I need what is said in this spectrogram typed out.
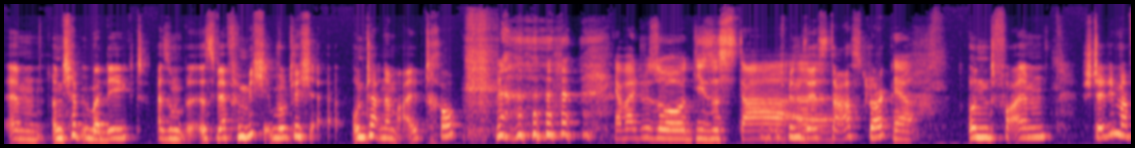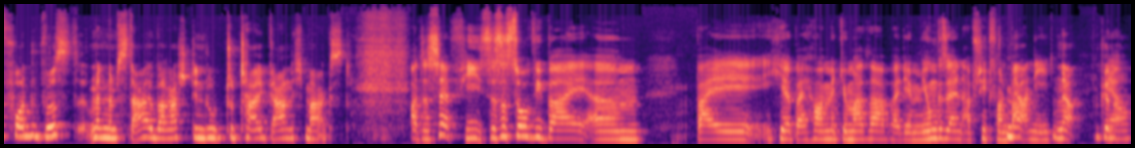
Ähm, und ich habe überlegt, also es wäre für mich wirklich unter einem Albtraum. Ja, weil du so dieses Star. Ich bin sehr äh, starstruck. Ja. Und vor allem, stell dir mal vor, du wirst mit einem Star überrascht, den du total gar nicht magst. Oh, das ist ja fies. Das ist so wie bei, ähm, bei hier bei How I Met Your Mother, bei dem Junggesellenabschied von Barney. Ja, ja genau. Ja.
